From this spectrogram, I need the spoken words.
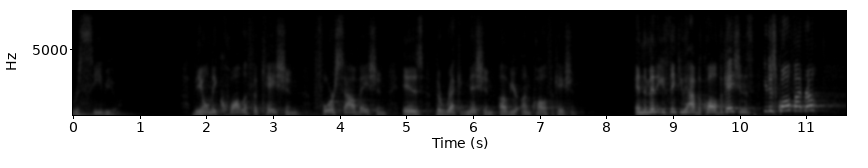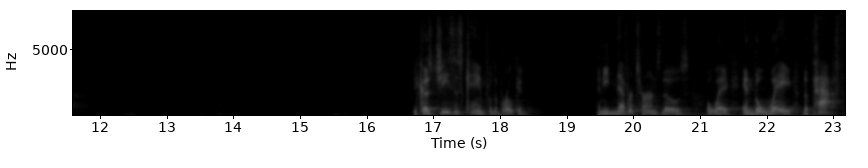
receive you. The only qualification for salvation is the recognition of your unqualification. And the minute you think you have the qualifications, you're disqualified, bro. Because Jesus came for the broken, and he never turns those away. And the way, the path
